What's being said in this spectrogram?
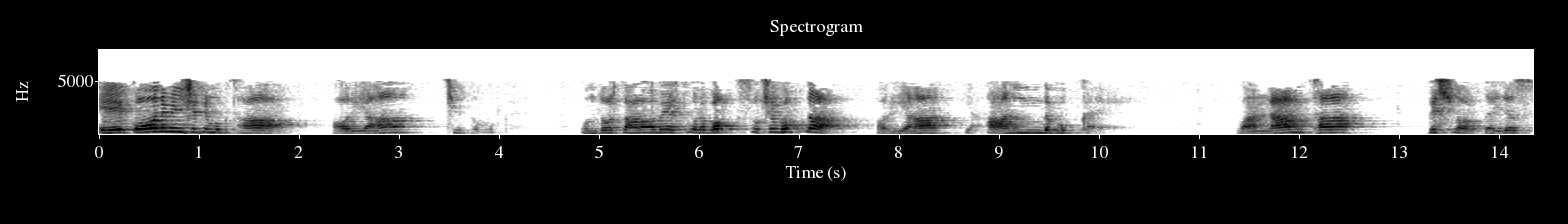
एकोन विंशति मुख था और यहाँ चेतो है उन दो स्थानों में स्थूल भुक सूक्ष्म भुक्ता और यहाँ आनंद भुक है। वह नाम था विश्व और तेजस।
